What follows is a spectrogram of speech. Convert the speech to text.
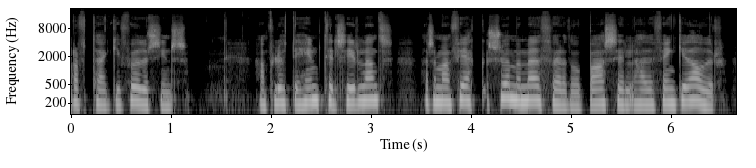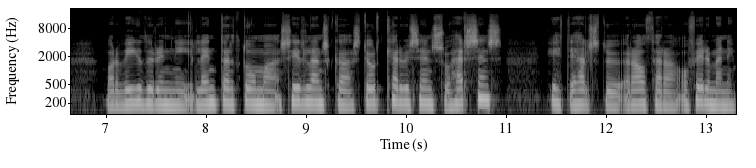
arftæki föður síns. Hann flutti heim til Sýrlands þar sem hann fekk sömu meðferð og Basil hafi fengið áður, var výðurinn í leindardóma sýrlenska stjórnkerfisins og hersins, hitti helstu ráþæra og fyrirmenni.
